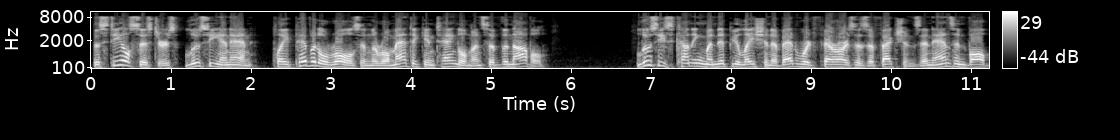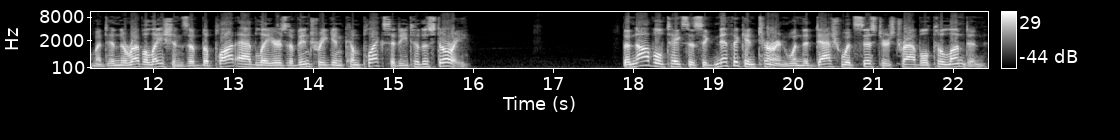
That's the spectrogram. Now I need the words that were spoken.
The Steele sisters, Lucy and Anne, play pivotal roles in the romantic entanglements of the novel. Lucy's cunning manipulation of Edward Ferrars's affections and Anne's involvement in the revelations of the plot add layers of intrigue and complexity to the story. The novel takes a significant turn when the Dashwood sisters travel to London.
